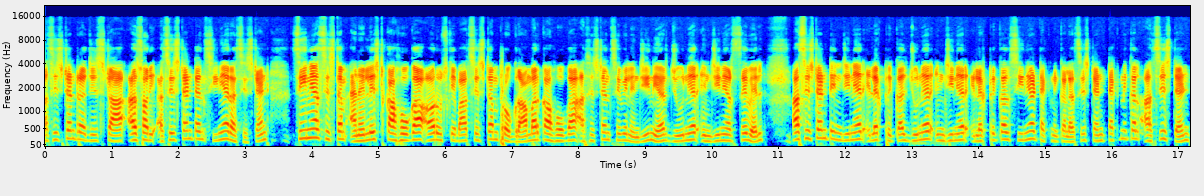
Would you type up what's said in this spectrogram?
assistant registrar sorry assistant and senior assistant senior system analyst का होगा और उसके बाद सिस्टम प्रोग्रामर का होगा assistant civil engineer junior engineer civil assistant engineer electrical junior engineer electrical senior technical assistant technical assistant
